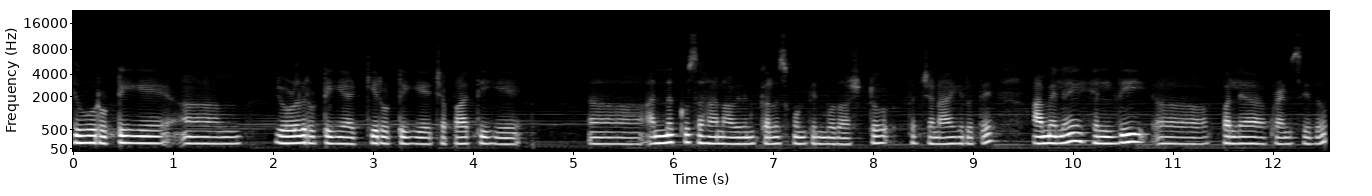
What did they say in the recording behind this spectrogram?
ಇದು ರೊಟ್ಟಿಗೆ ಜೋಳದ ರೊಟ್ಟಿಗೆ, ಅಕ್ಕಿ ರೊಟ್ಟಿಗೆ, ಚಪಾತಿಗೆ ಅನ್ನಕ್ಕೂ ಸಹ ನಾವು ಇದನ್ನು ಕಲಿಸ್ಕೊಂಡು ತಿನ್ಬೋದು. ಅಷ್ಟು ಚೆನ್ನಾಗಿರುತ್ತೆ. ಆಮೇಲೆ ಹೆಲ್ದಿ ಪಲ್ಯ ಫ್ರೆಂಡ್ಸ್ ಇದು.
